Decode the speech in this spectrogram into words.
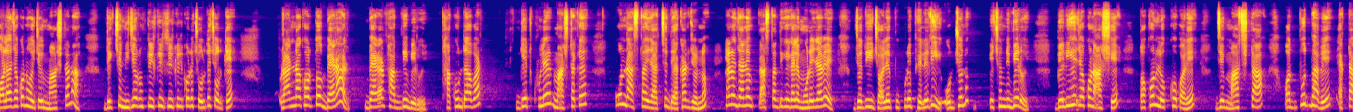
বলা যখন হয়েছে ওই মাছটা না, দেখছে নিজে ওরকম কিলকিল কিলকিল করে চলতে চলতে রান্নাঘর তো বেড়ার বেড়ার ফাঁক দিয়ে বেরোয়। ঠাকুরদা আবার গেট খুলে মাছটাকে কোন রাস্তায় যাচ্ছে দেখার জন্য, কেন জানে রাস্তার দিকে গেলে মরে যাবে, যদি জলে পুকুরে ফেলে দিই, ওর জন্য পেছন দিয়ে বেরোয়। বেরিয়ে যখন আসে, তখন লক্ষ্য করে যে মাছটা অদ্ভুতভাবে একটা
